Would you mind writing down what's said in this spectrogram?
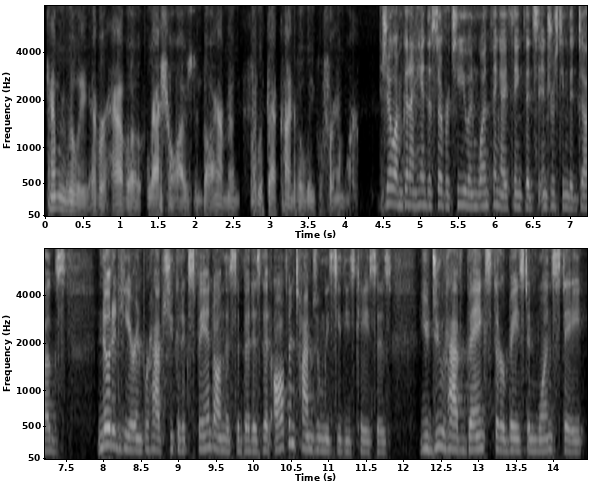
can we really ever have a rationalized environment with that kind of a legal framework? Joe, I'm going to hand this over to you. And one thing I think that's interesting that Doug's noted here, and perhaps you could expand on this a bit, is that oftentimes when we see these cases, you do have banks that are based in one state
